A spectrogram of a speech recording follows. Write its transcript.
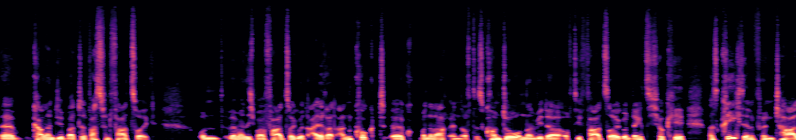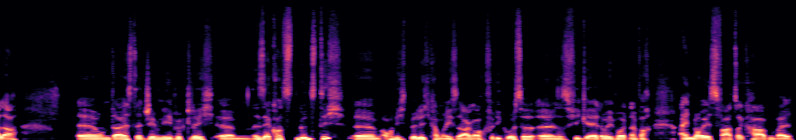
äh, kam dann die Debatte, was für ein Fahrzeug. Und wenn man sich mal Fahrzeuge mit Allrad anguckt, äh, guckt man danach in, auf das Konto und dann wieder auf die Fahrzeuge und denkt sich, okay, was kriege ich denn für einen Taler? Äh, und da ist der Jimny wirklich ähm, sehr kostengünstig, äh, auch nicht billig, kann man nicht sagen, auch für die Größe äh, ist es viel Geld, aber wir wollten einfach ein neues Fahrzeug haben, weil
